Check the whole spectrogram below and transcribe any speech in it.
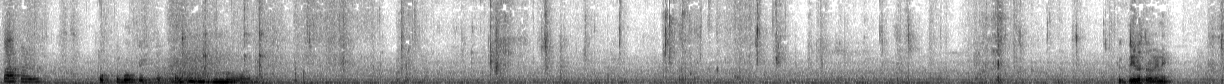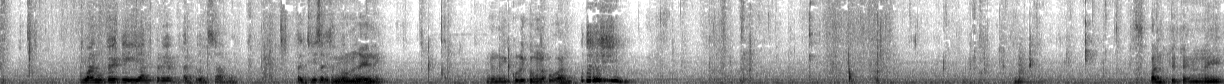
Papel. Tok to. Pagpila tayo yun eh. 130 yan, pero add-on sa ako. Tag sa Ano mo na yun eh. Yun yung kulit kong nakuhaan. Pansit yung may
